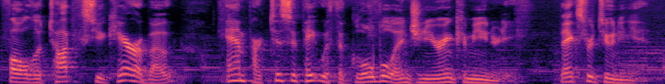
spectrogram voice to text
follow the topics you care about, and participate with the global engineering community. Thanks for tuning in.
